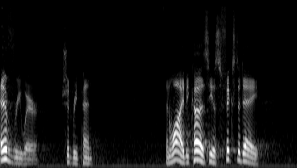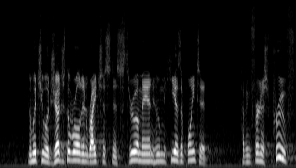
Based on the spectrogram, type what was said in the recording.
everywhere should repent. And why? Because he has fixed a day in which he will judge the world in righteousness through a man whom he has appointed, having furnished proof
